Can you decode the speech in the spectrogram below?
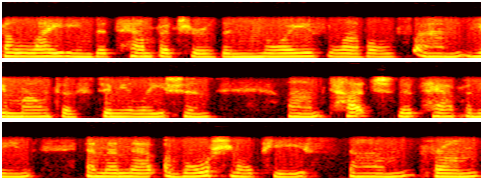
the lighting, the temperature, the noise levels, um, the amount of stimulation, um, touch that's happening, and then that emotional piece um, from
